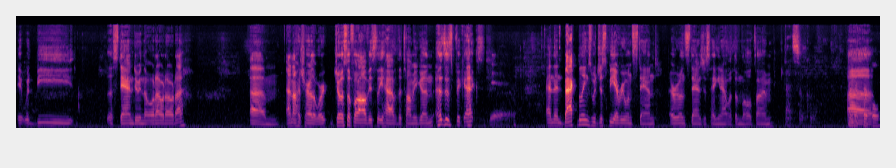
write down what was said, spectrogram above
it would be the stand doing the ora ora ora. Um, I'm not sure how that worked. Joseph would obviously have the Tommy gun as his pickaxe, Yeah. and then back blings would just be everyone's stand. Everyone's stands just hanging out with them the whole time. That's so cool. Uh, purple.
